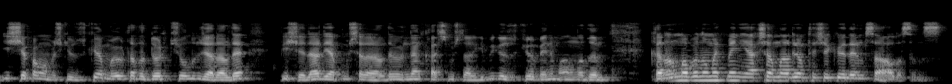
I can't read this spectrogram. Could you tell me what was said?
iş yapamamış gözüküyor ama öbür tarafta 4 kişi olunca herhalde bir şeyler yapmışlar herhalde. Önden kaçmışlar gibi gözüküyor benim anladığım. Kanalıma abone olmayı unutmayın. İyi akşamlar diyorum. Teşekkür ederim. Sağ olasınız.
